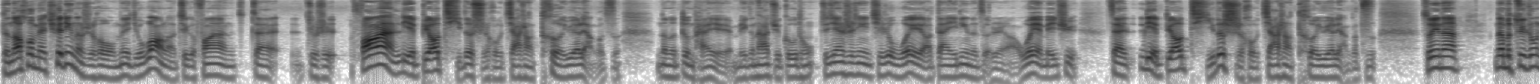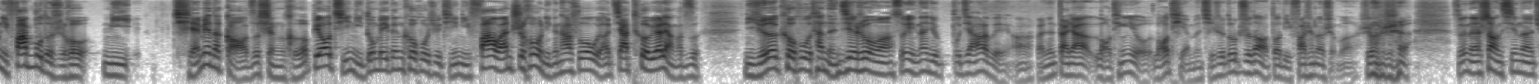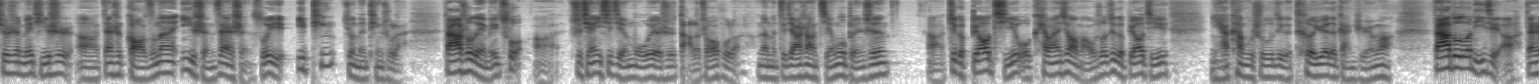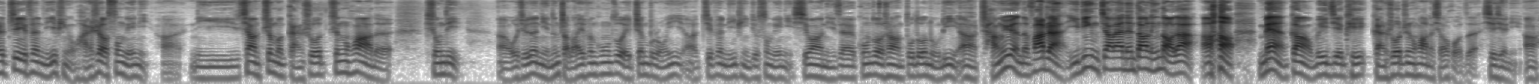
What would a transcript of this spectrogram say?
等到后面确定的时候，我们也就忘了这个方案在就是方案列标题的时候加上特约两个字，那么盾牌也没跟他去沟通这件事情，其实我也要担一定的责任啊，我也没去在列标题的时候加上特约两个字，所以呢，那么最终你发布的时候，你。前面的稿子审核标题你都没跟客户去提，你发完之后你跟他说我要加特约两个字，你觉得客户他能接受吗？所以那就不加了呗啊，反正大家老听友老铁们其实都知道到底发生了什么，是不是？所以呢上期呢确实没提示啊，但是稿子呢一审再审，所以一听就能听出来，大家说的也没错啊。之前一期节目我也是打了招呼了，那么再加上节目本身啊这个标题我开玩笑嘛，我说这个标题。你还看不出这个特约的感觉吗？大家多多理解啊！但是这一份礼品我还是要送给你啊！你像这么敢说真话的兄弟啊，我觉得你能找到一份工作也真不容易啊！这份礼品就送给你，希望你在工作上多多努力啊，长远的发展，一定将来能当领导的啊！Man 杠 VJK 敢说真话的小伙子，谢谢你啊！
